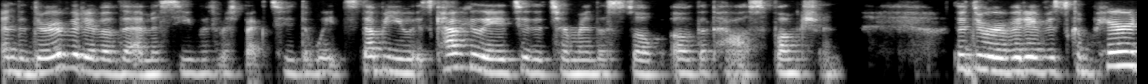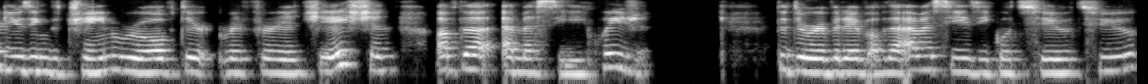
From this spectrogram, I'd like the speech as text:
and the derivative of the MSE with respect to the weights W is calculated to determine the slope of the cost function. The derivative is compared using the chain rule of differentiation of the MSE equation. The derivative of the MSE is equal to 2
